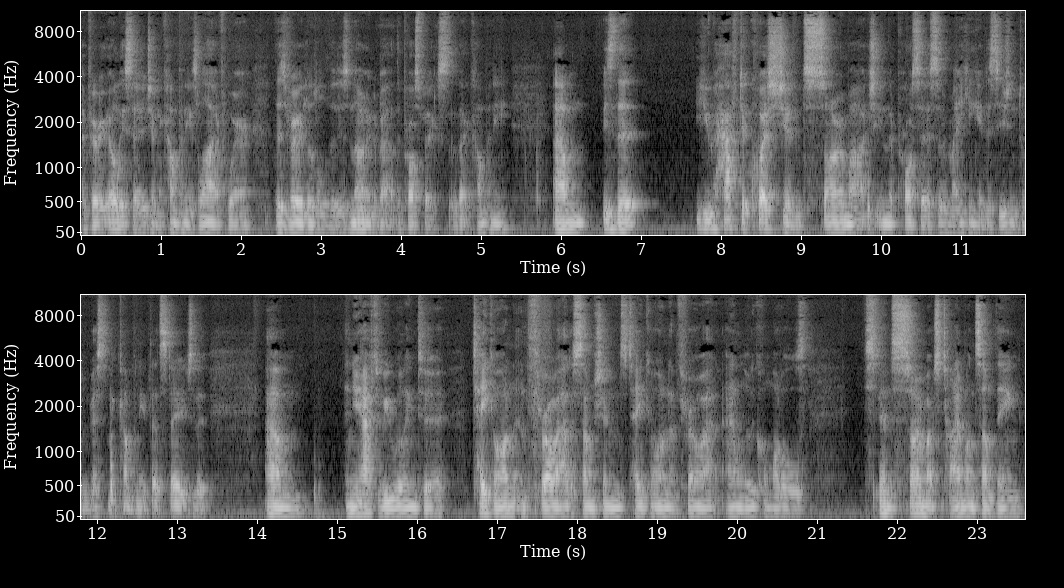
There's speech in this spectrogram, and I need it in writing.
a very early stage in a company's life where there's very little that is known about the prospects of that company. Um, is that you have to question so much in the process of making a decision to invest in a company at that stage that um, and you have to be willing to take on and throw out assumptions take on and throw out analytical models spend so much time on something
